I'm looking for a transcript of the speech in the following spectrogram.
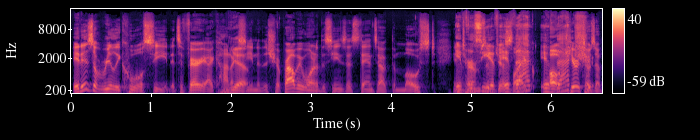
It is a really cool scene. It's a very iconic Yeah. scene in the show. Probably one of the scenes that stands out the most in If terms see, of if- just if like, that- oh, that Kirito's sh- a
